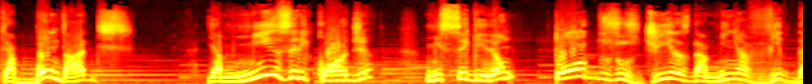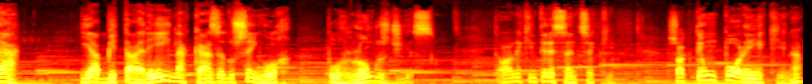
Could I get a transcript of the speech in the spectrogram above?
que a bondade e a misericórdia me seguirão todos os dias da minha vida e habitarei na casa do Senhor por longos dias. Então, olha que interessante isso aqui. Só que tem um porém aqui, né?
